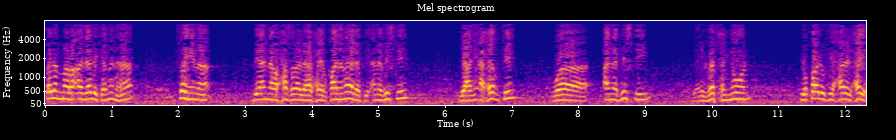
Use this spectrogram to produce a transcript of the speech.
فلما رأى ذلك منها فهم بأنه حصل لها الحيض. قال ما لك أنا فستي يعني أحضت وأنا فستي يعني بفتح النون يقال في حال الحيض.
